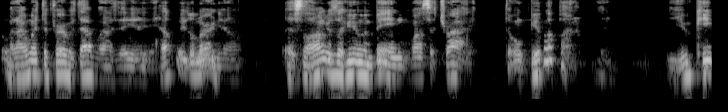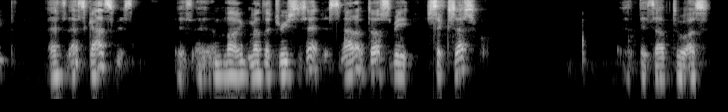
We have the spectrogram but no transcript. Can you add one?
When I went to prayer with that one, I said, help me to learn, you know. As long as a human being wants to try, don't give up on him. You, know. you keep, that's, that's God's business. It's, uh, like Mother Teresa said, it's not up to us to be successful. It's up to us,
